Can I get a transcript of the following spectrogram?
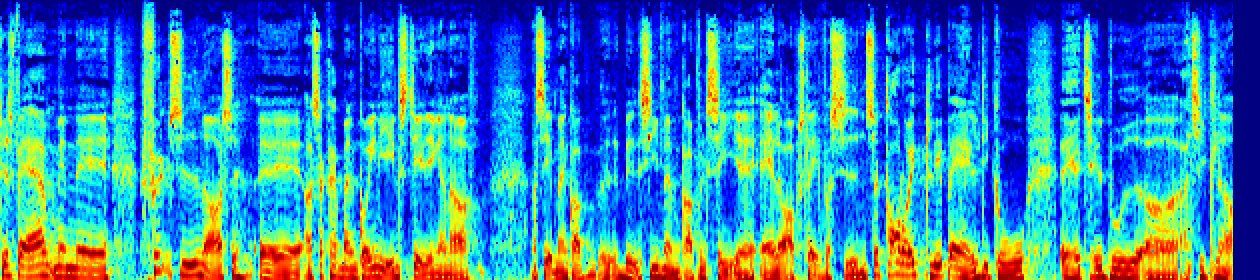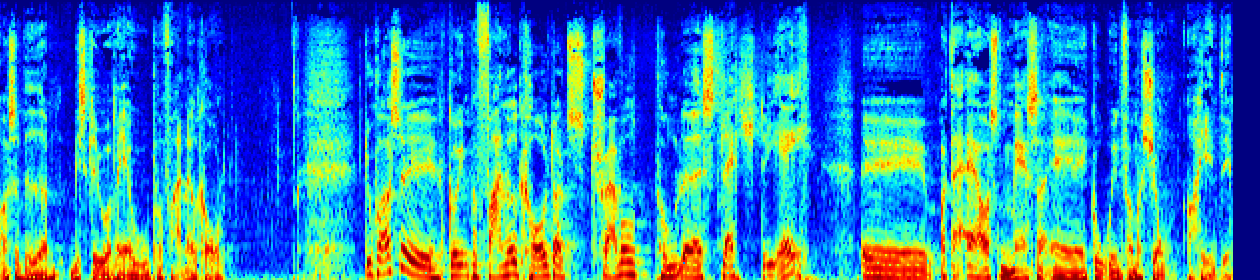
desværre. Men øh, følg siden også, øh, og så kan man gå ind i indstillingerne og, og se, at man godt øh, vil sige, at man godt vil se øh, alle opslag fra siden. Så går du ikke glip af alle de gode øh, tilbud og artikler osv., vi skriver hver uge på Final Call. Du kan også øh, gå ind på finalcall.travel.da, øh, og der er også masser af god information at hente.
